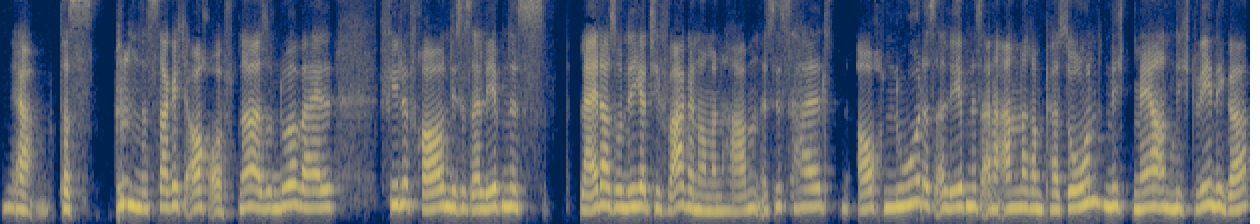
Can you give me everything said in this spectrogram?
Ja, das, das sage ich auch oft. Ne? Also nur weil viele Frauen dieses Erlebnis leider so negativ wahrgenommen haben. Es ist halt auch nur das Erlebnis einer anderen Person, nicht mehr und nicht weniger.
